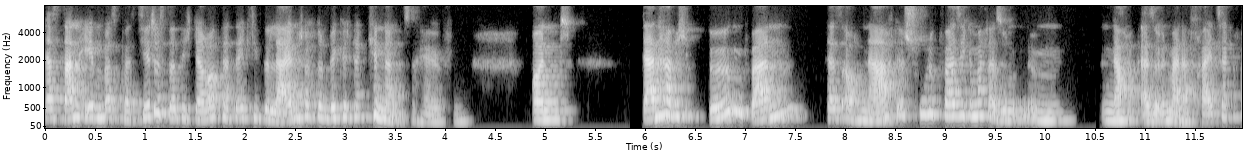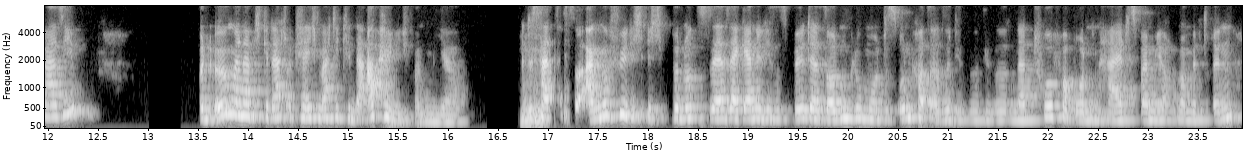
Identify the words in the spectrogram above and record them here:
dass dann eben was passiert ist, dass sich daraus tatsächlich diese Leidenschaft entwickelt hat, Kindern zu helfen. Und dann habe ich irgendwann das auch nach der Schule quasi gemacht, also, im, nach, also in meiner Freizeit quasi. Und irgendwann habe ich gedacht, okay, ich mache die Kinder abhängig von mir. Und das mhm. hat sich so angefühlt, ich, ich benutze sehr, sehr gerne dieses Bild der Sonnenblume und des Unkrauts, also diese, diese Naturverbundenheit ist bei mir auch immer mit drin.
